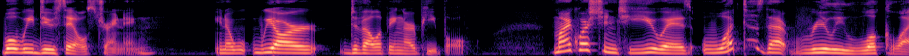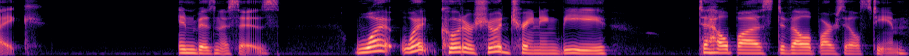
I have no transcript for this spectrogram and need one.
well, we do sales training. You know, we are developing our people. My question to you is what does that really look like in businesses? What what could or should training be to help us develop our sales team?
